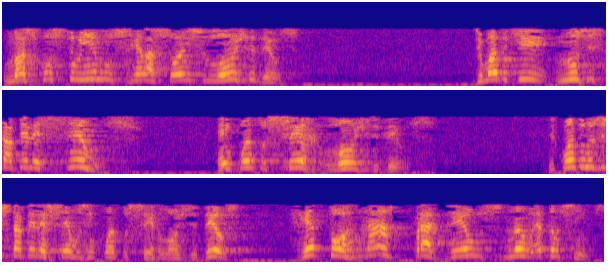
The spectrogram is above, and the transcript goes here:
nós construímos relações longe de Deus. De modo que nos estabelecemos enquanto ser longe de Deus. E quando nos estabelecemos enquanto ser longe de Deus, retornar para Deus não é tão simples.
